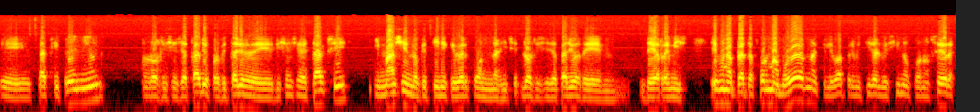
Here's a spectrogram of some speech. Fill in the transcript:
eh, Taxi Premium, con los licenciatarios propietarios de licencias de taxi, en lo que tiene que ver con los licenciatarios de, de remis. Es una plataforma moderna que le va a permitir al vecino conocer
